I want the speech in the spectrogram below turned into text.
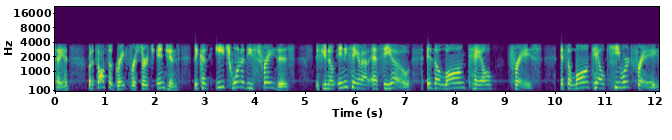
say it, but it's also great for search engines because each one of these phrases, if you know anything about SEO, is a long tail phrase. It's a long tail keyword phrase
